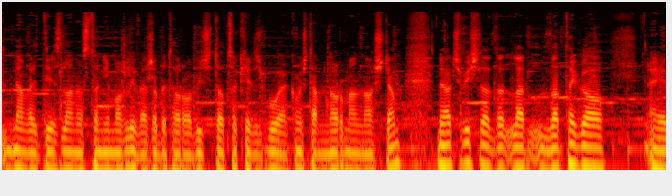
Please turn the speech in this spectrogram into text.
nawet jest dla nas to niemożliwe, żeby to robić, to co kiedyś było jakąś tam normalnością. No oczywiście dla, dla, dlatego e,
